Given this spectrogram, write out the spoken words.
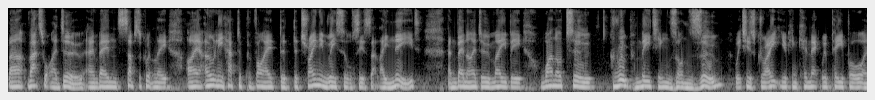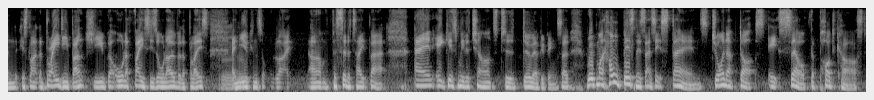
but that's what I do. And then subsequently, I only have to provide the, the training resources that they need. And then I do maybe one or two group meetings on Zoom, which is great. You can connect with people, and it's like the Brady Bunch. You've got all the faces all over the place, mm-hmm. and you can sort of like um, facilitate that. And it gives me the chance to do everything. So, with my whole business as it stands, Join Up Dots itself, the podcast,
